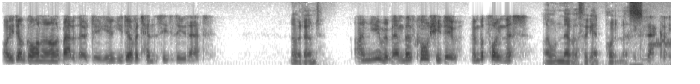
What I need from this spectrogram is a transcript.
Oh, you don't go on and on about it though, do you? You do have a tendency to do that. No, I don't. I'm you, remember? Of course you do. Remember Pointless? I will never forget Pointless. Exactly.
